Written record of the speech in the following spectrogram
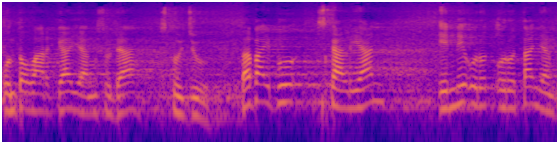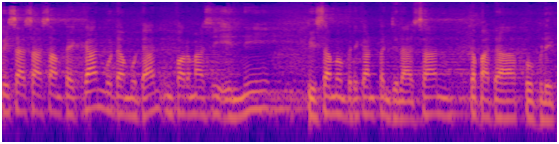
untuk warga yang sudah setuju. Bapak Ibu sekalian, ini urut-urutan yang bisa saya sampaikan. Mudah-mudahan informasi ini bisa memberikan penjelasan kepada publik.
